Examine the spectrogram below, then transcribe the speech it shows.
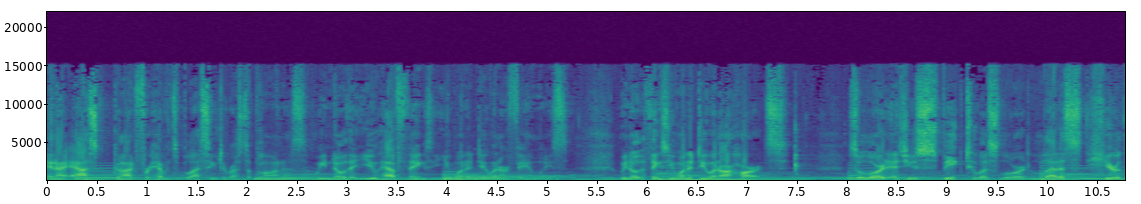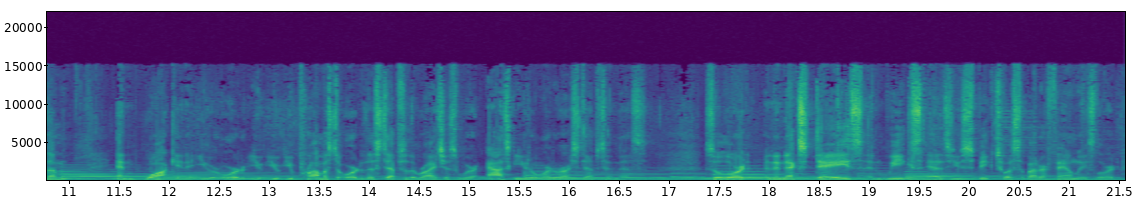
And I ask God for heaven's blessing to rest upon us. We know that you have things that you want to do in our families. We know the things you want to do in our hearts. So, Lord, as you speak to us, Lord, let us hear them and walk in it. You, order, you, you, you promise to order the steps of the righteous. We're asking you to order our steps in this. So, Lord, in the next days and weeks, as you speak to us about our families, Lord,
